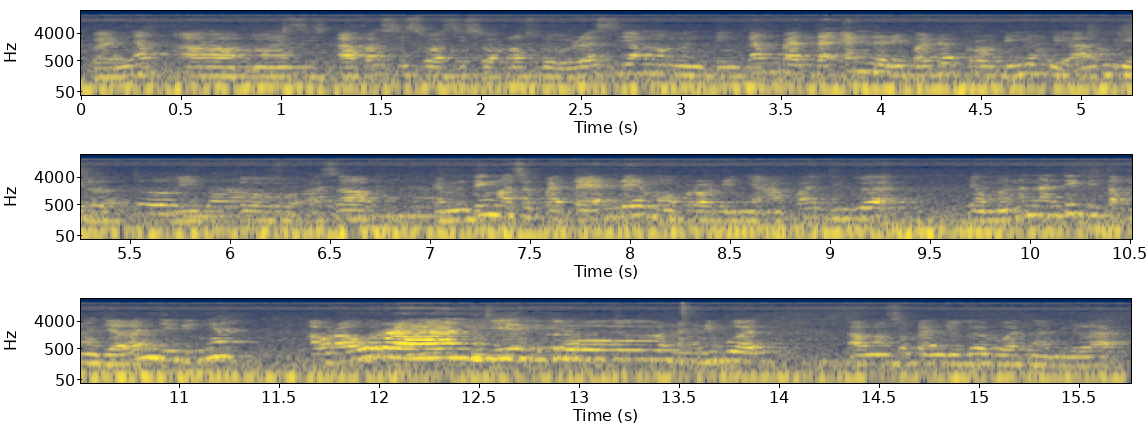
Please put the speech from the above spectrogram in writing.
banyak ah, mahasiswa apa siswa-siswa kelas 12 yang mementingkan PTN daripada prodi yang diambil. Betul gitu. banget, Asal benar. yang penting masuk PTN deh mau prodinya apa juga. Yang mana nanti di tengah jalan jadinya aura-auran gitu. Nah ini buat uh, masukan juga buat Nabila.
